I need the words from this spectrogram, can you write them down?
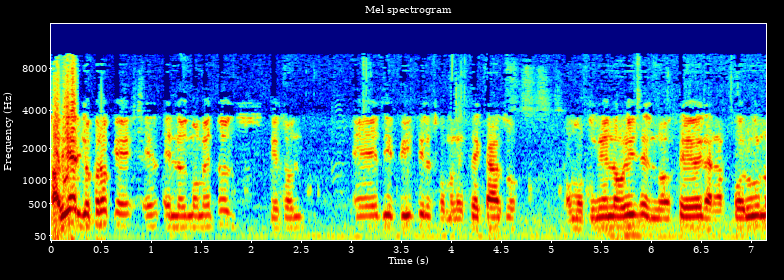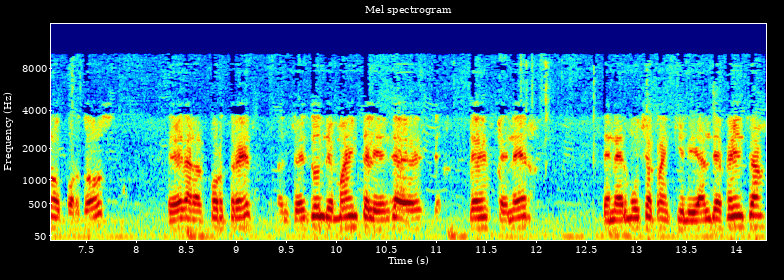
Javier, yo creo que en, los momentos que son difíciles, como en este caso, como tú bien lo dices, no se debe ganar por uno o por dos, debe ganar por tres, entonces donde más inteligencia debe, debes tener, tener mucha tranquilidad en defensa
